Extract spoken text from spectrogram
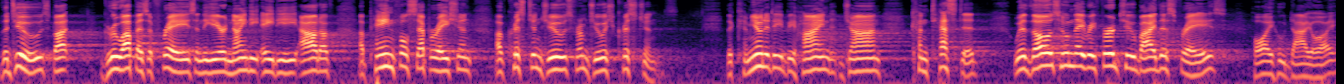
the Jews, but grew up as a phrase in the year 90 AD out of a painful separation of Christian Jews from Jewish Christians. The community behind John contested with those whom they referred to by this phrase, hoi Ioudaioi,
